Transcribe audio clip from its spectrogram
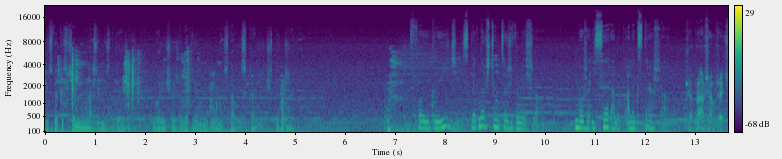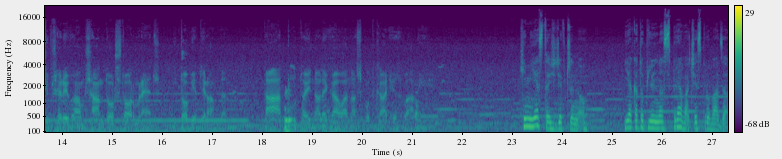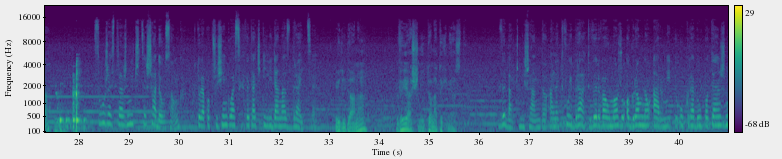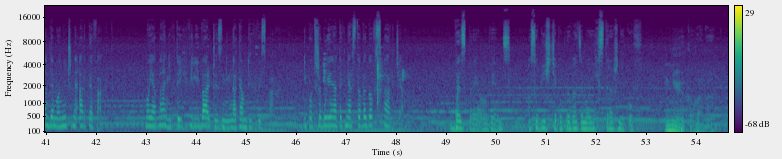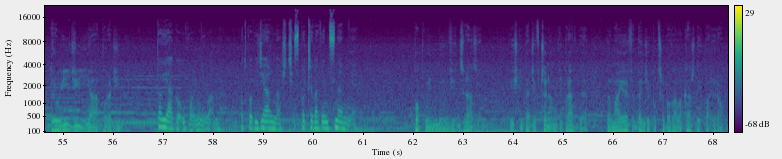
Niestety z ciemnym lasem jest gorzej. Boję się, że Legion mógł na stałe skazić te drzewa. Twoi druidzi z pewnością coś wymyślą. Może i Sera lub Alekstrasza. Przepraszam, że ci przerywam, Shando Stormred i tobie, Tyrande. Ta tutaj nalegała na spotkanie z wami. Kim jesteś, dziewczyno? Jaka to pilna sprawa cię sprowadza? Służę strażniczce Shadowsong, która poprzysięgła schwytać Ilidana zdrajcę. Ilidana? Wyjaśnij to natychmiast. Wybacz mi, Shando, ale twój brat wyrwał morzu ogromną armię i ukradł potężny demoniczny artefakt. Moja pani w tej chwili walczy z nim na tamtych wyspach i potrzebuje natychmiastowego wsparcia. Wesprę ją więc. Osobiście poprowadzę moich strażników. Nie, kochana. Druidzi i ja poradzimy. To ja go uwolniłam. Odpowiedzialność spoczywa więc na mnie. Popłyńmy więc razem. Jeśli ta dziewczyna mówi prawdę, to Majew będzie potrzebowała każdej pary rąk.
